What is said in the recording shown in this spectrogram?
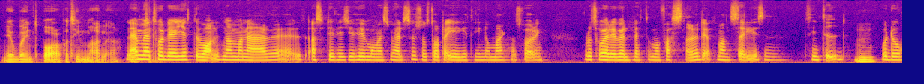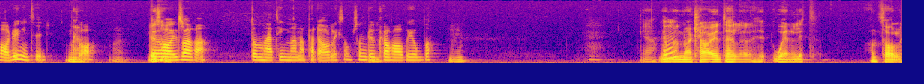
Vi jobbar ju inte bara på timmar eller Nej men jag tror det är jättevanligt när man är, eh, alltså det finns ju hur många som helst nu som startar eget inom marknadsföring. Och då tror jag det är väldigt lätt att man fastnar i det, att man säljer sin, sin tid. Och då har du ingen tid Nej, kvar. Det Du är har ju sant. bara de här timmarna per dag liksom, som du klarar av att jobba. Ja. Nej, Mm. men man klarar ju inte heller oändligt antal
